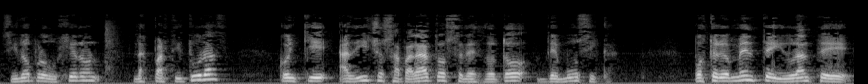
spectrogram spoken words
sino produjeron las partituras con que a dichos aparatos se les dotó de música. Posteriormente y durante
